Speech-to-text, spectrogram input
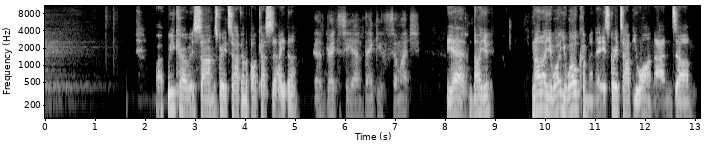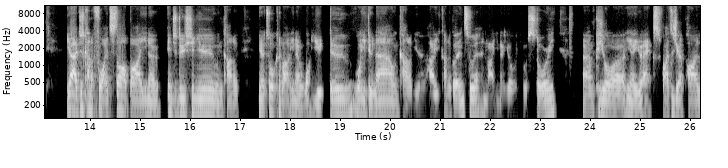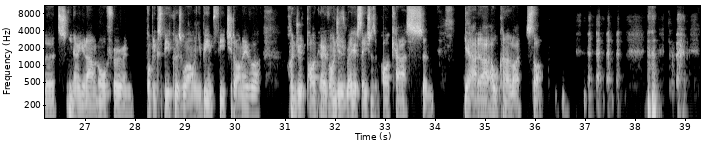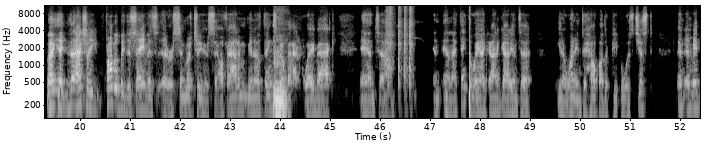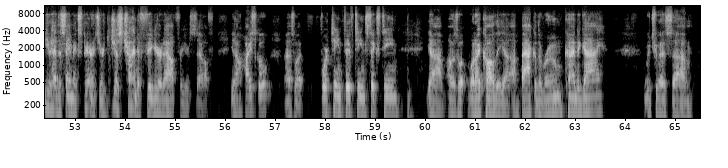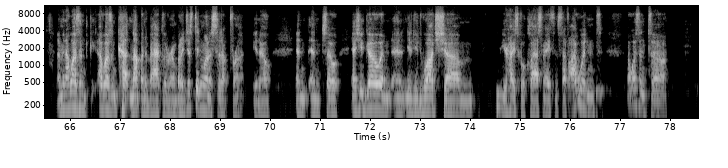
Uh, Rico, it's um, it's great to have you on the podcast today. How you doing? Good, great to see you, Adam. Thank you so much. Yeah, no, you, no, no, you're you're welcome, and it's great to have you on. And um, yeah, I just kind of thought I'd start by you know introducing you and kind of you know talking about you know what you do, what you do now, and kind of you know how you kind of got into it, and like you know your your story, because um, you're you know you're ex fighter jet pilot, you know you're now an author and public speaker as well, and you're being featured on over hundred pod over hundred radio stations and podcasts, and yeah, I, I will kind of like stop. well, yeah, actually, probably the same as or similar to yourself, Adam. You know, things mm. go back way back, and um, and and I think the way I got and got into, you know, wanting to help other people was just, and, and maybe you had the same experience. You're just trying to figure it out for yourself. You know, high school, I was what 14, 15, 16 yeah, I was what, what I call the uh, a back of the room kind of guy, which was, um, I mean, I wasn't I wasn't cutting up in the back of the room, but I just didn't want to sit up front, you know, and and so as you go and and you'd watch um, your high school classmates and stuff, I wouldn't, I wasn't uh,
